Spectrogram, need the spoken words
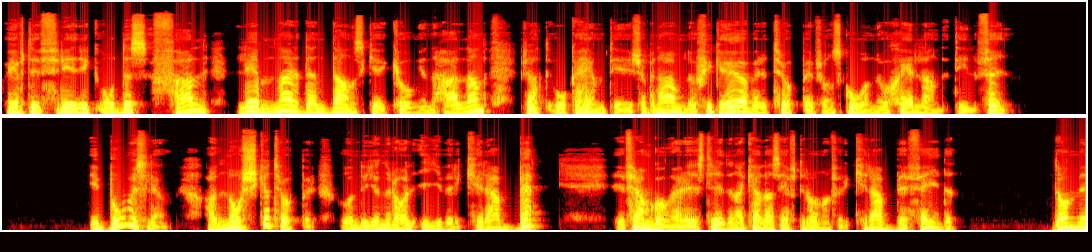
Och efter Fredrik Oddes fall lämnar den danske kungen Halland för att åka hem till Köpenhamn och skicka över trupper från Skåne och Själland till Fyn. I Bohuslän har norska trupper under general Iver Krabbe framgångar. i Striderna kallas efter honom för Krabbefejden. De eh,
